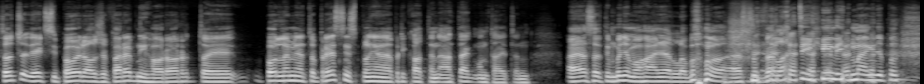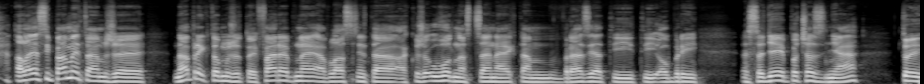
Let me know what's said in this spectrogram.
to, čo, jak si povedal, že farebný horor, to je, podľa mňa to presne splňa napríklad ten Attack on Titan. A ja sa tým budem oháňať, lebo asi veľa tých iných má kde... Ale ja si pamätám, že napriek tomu, že to je farebné a vlastne tá akože úvodná scéna, jak tam vrazia tí, tí obry, sa deje počas dňa, to je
